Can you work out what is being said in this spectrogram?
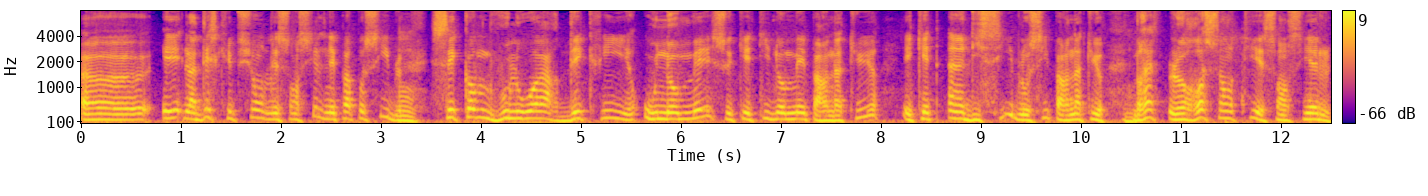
Euh, et la description de l'essentiel n'est pas possible. Mm. C'est comme vouloir décrire ou nommer ce qui est innommé par nature et qui est indicible aussi par nature. Bref, le ressenti essentiel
